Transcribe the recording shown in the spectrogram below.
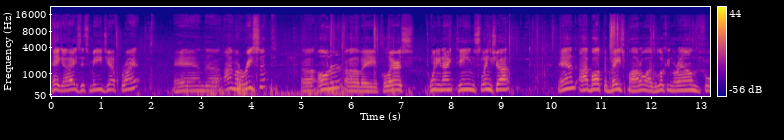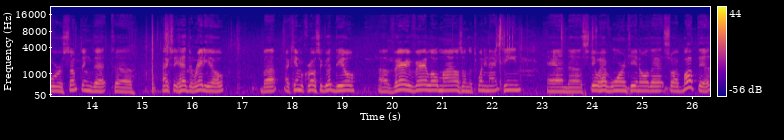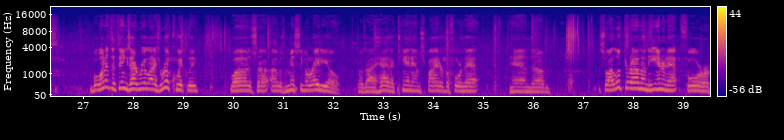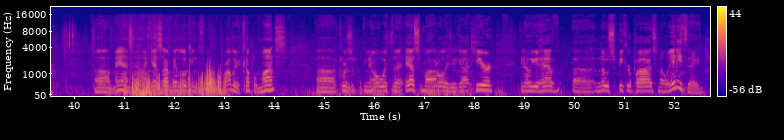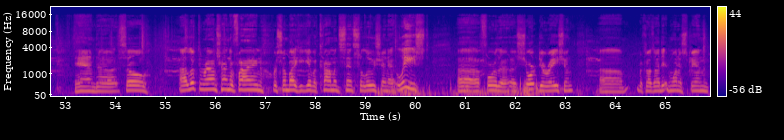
Hey guys, it's me, Jeff Bryant, and uh, I'm a recent uh, owner of a Polaris 2019 Slingshot, and I bought the base model. I was looking around for something that uh, actually had the radio, but I came across a good deal. Uh, very, very low miles on the 2019, and uh, still have warranty and all that. So I bought this. But one of the things I realized real quickly was uh, I was missing a radio because I had a Can-Am Spyder before that. And um, so I looked around on the internet for, uh, man, I guess I've been looking for probably a couple months. Uh, of course, you know, with the S model, as you got here, you know, you have uh, no speaker pods, no anything. And uh, so I looked around trying to find where somebody could give a common sense solution, at least uh, for the short duration, um, because I didn't want to spend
